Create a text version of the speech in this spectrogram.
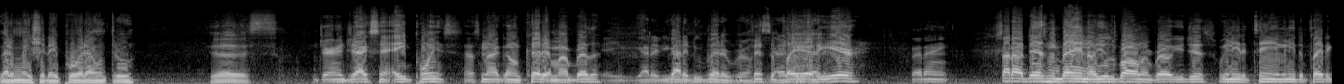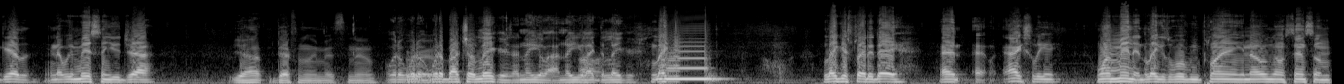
gotta make sure they pull that one through. Yes. Jaren Jackson, eight points. That's not gonna cut it, my brother. Yeah, you gotta you gotta do better, bro. Defensive You gotta do player of the year. That ain't. Shout out Desmond Bane though. You was balling, bro. You just we need a team. We need to play together. You know we missing you, Ja. Yeah, definitely missing them. What, what, what about your Lakers? I know you like I know you like the uh, Lakers. Lakers. Lakers play today. At, at- actually, one minute the Lakers will be playing. You know we're gonna send some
